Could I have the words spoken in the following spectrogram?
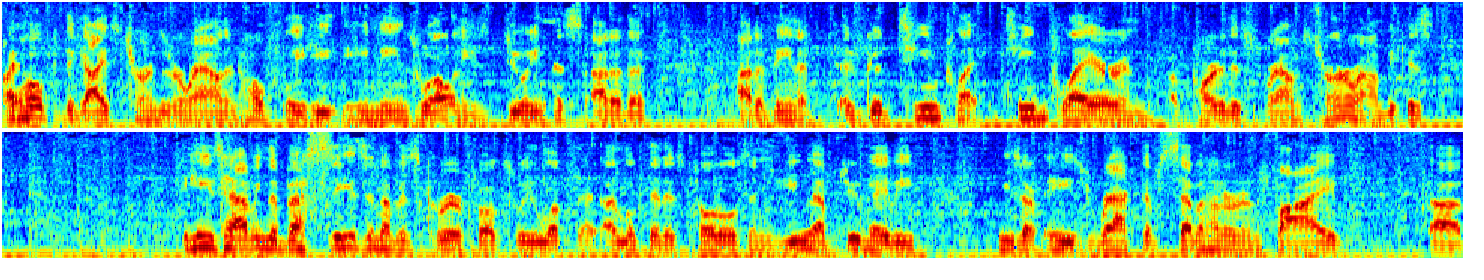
I hope the guy's turned it around, and hopefully he he means well, and he's doing this out of the out of being a, a good team play, team player and a part of this Browns turnaround because he's having the best season of his career, folks. We looked at I looked at his totals, and you have too. Maybe he's he's racked up 705 uh,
